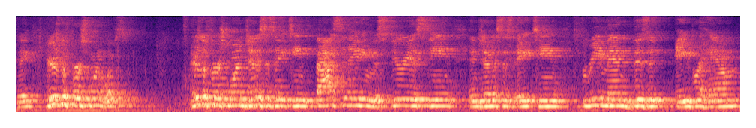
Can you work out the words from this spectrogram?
Okay, here's the first one. Whoops. Here's the first one Genesis 18. Fascinating, mysterious scene in Genesis 18. Three men visit Abraham.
